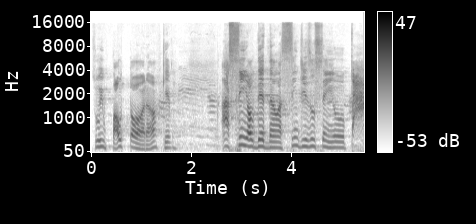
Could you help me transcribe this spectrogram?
Pessul e o pau tora. Ó, que... Assim, ó, o dedão, assim diz o Senhor. Pá!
